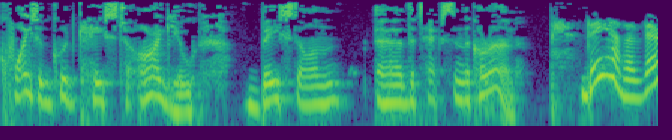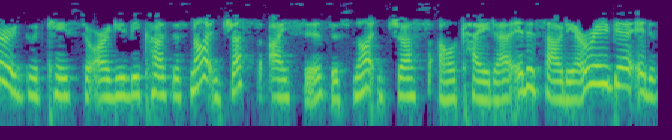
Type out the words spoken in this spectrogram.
quite a good case to argue based on uh, the text in the Quran. They have a very good case to argue because it's not just ISIS, it's not just Al Qaeda, it is Saudi Arabia, it is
